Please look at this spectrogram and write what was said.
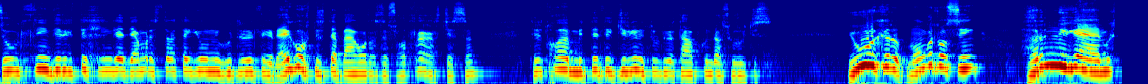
зөвлөлийн дэрэгдэх ингээд ямар стратеги юуны хөдөлгөөлөг гээд айгүй урт нэртэй байгууллагаас судалгаа гарч ирсэн. Тэр тухай мэдээллийг жиргэн нэвтрүүлгээр та бүхэндээ хүргэжсэн. Юу гэхээр Монгол улсын 21 аймагт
